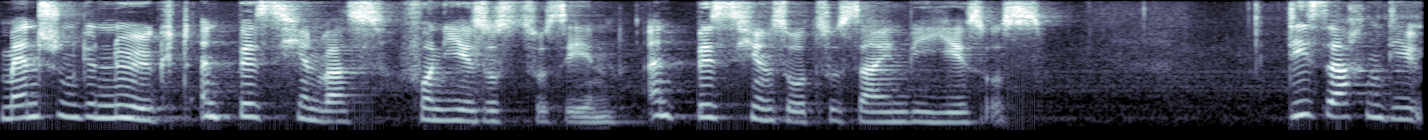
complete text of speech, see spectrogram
Menschen genügt, ein bisschen was von Jesus zu sehen, ein bisschen so zu sein wie Jesus. Die Sachen, die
